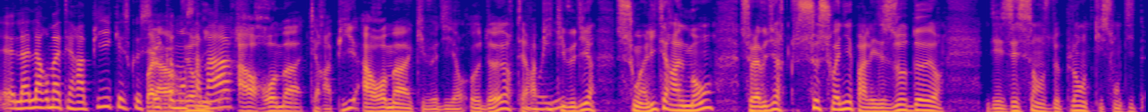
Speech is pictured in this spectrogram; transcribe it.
la- l'aromathérapie, qu'est-ce que c'est, Voilà, comment ça marche? Aromathérapie, aroma qui veut dire odeur, thérapie Oui. qui veut dire soin. Littéralement, cela veut dire que se soigner par les odeurs des essences de plantes qui sont dites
